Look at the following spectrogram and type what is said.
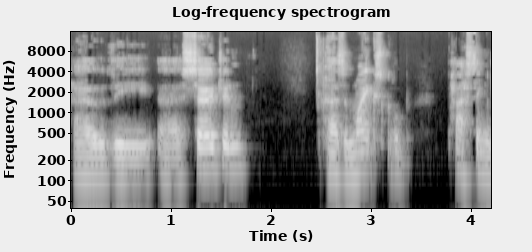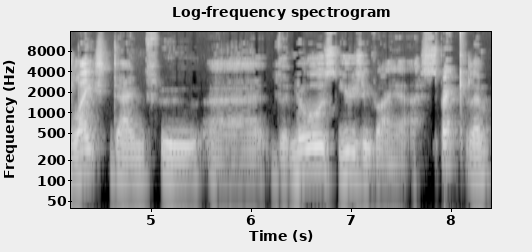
how the uh, surgeon has a microscope passing light down through uh, the nose, usually via a speculum,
